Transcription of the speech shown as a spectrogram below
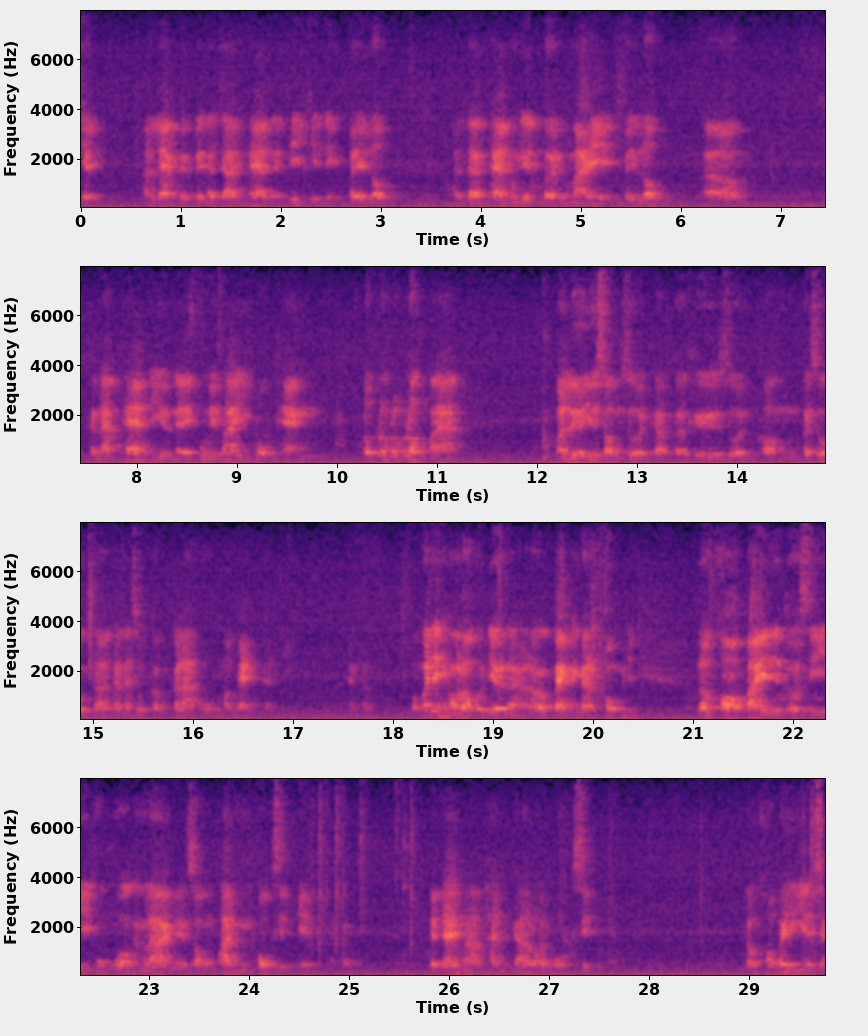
87 อันแรกไปเป็นอาจารย์แพทย์ในทีคลินิกไปลบ อาจารย์แพทย์โรงเรียนเปิดใหม่ ไปลบคณะแพทย์ที่อยู่ในภูมิภาคอีก 6 แห่ง ลบลบลบลบมา มาเหลืออยู่ 2 ส่วนครับ ก็คือส่วนของกระทรวงสาธารณสุขกับกลาโหมมาแบ่งกันอีกนะครับผมไม่ได้ของเราคนเดียวนะเราก็แบ่งให้กลาโหมอีกเราขอไปในตัวสีม่วงข้างล่างเนี่ย2,061นะครับแต่ได้มา 1,960 เราขอไปอย่างนี้ยเฉ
